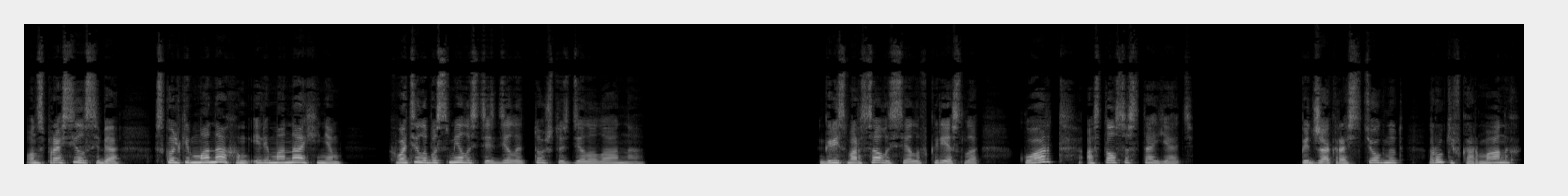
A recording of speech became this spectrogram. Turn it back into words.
Он спросил себя, скольким монахам или монахиням хватило бы смелости сделать то, что сделала она. Грис Марсала села в кресло, Куарт остался стоять. Пиджак расстегнут, руки в карманах,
